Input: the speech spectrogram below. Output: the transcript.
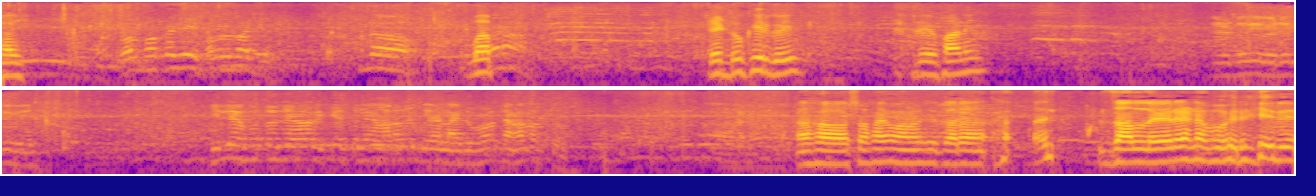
হাই। বাপ রে ঢুকির গই। যে পানি আহা অসহায় মানুষ তারা জাল লয়ে না বই রে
